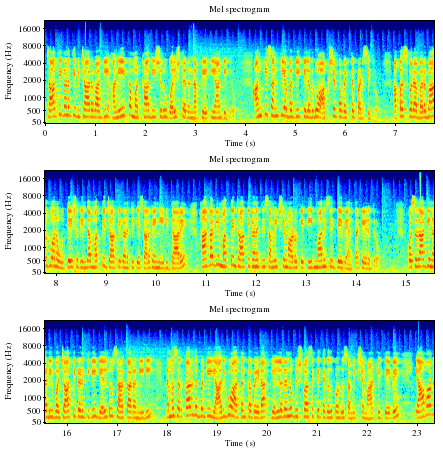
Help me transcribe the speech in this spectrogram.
ಜಾತಿ ಗಣತಿ ವಿಚಾರವಾಗಿ ಅನೇಕ ಮಠಾಧೀಶರು ವರಿಷ್ಠರನ್ನ ಭೇಟಿಯಾಗಿದ್ರು. ಅಂಕಿ ಸಂಖ್ಯೆಯ ಬಗ್ಗೆ ಕೆಲವರು ಆಕ್ಷೇಪ ವ್ಯಕ್ತಪಡಿಸಿದ್ರು. ಅಪಸ್ವರ ಬರಬಾರದು ಅನ್ನೋ ಉದ್ದೇಶದಿಂದ ಮತ್ತೆ ಜಾತಿ ಗಣತಿಗೆ ಸಲಹೆ ನೀಡಿದ್ದಾರೆ. ಹಾಗಾಗಿ ಮತ್ತೆ ಜಾತಿ ಗಣತಿ ಸಮೀಕ್ಷೆ ಮಾಡೋಕೆ ತೀರ್ಮಾನಿಸಿದ್ದೇವೆ ಅಂತ ಹೇಳಿದ್ರು. ಹೊಸದಾಗಿ ನಡೆಯುವ ಜಾತಿ ಗಣತಿಗೆ ಎಲ್ಲರೂ ಸಹಕಾರ ನೀಡಿ, ನಮ್ಮ ಸರ್ಕಾರದ ಬಗ್ಗೆ ಯಾರಿಗೂ ಆತಂಕ ಬೇಡ, ಎಲ್ಲರನ್ನೂ ವಿಶ್ವಾಸಕ್ಕೆ ತೆಗೆದುಕೊಂಡು ಸಮೀಕ್ಷೆ ಮಾಡಲಿದ್ದೇವೆ. ಯಾವಾಗ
